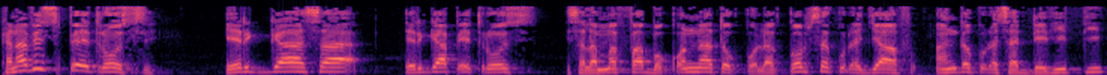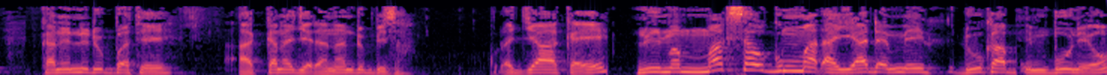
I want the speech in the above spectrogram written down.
kanaafis Phexros ergaa Phexros isa lammaffaa boqonnaa tokko lakkoofsa kudha jaha hanga kudha saddeetitti kan inni dubbatee akkana jedha nan dubbisa. Kudha jaha ka'ee nuyi mammaaksa ogummaadhaan yaadamee duukaa hin buuneoo.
